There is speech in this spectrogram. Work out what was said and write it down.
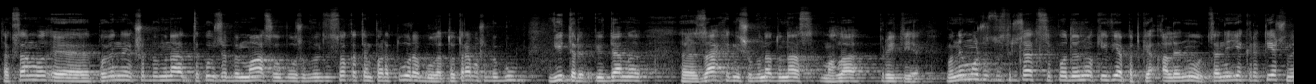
Так само е, повинна, якщо б вона такою вже би масово була, щоб висока температура була, то треба, щоб був вітер південно-західний, щоб вона до нас могла прийти. Вони можуть зустрічатися поодинокі випадки, але ну це не є критично.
